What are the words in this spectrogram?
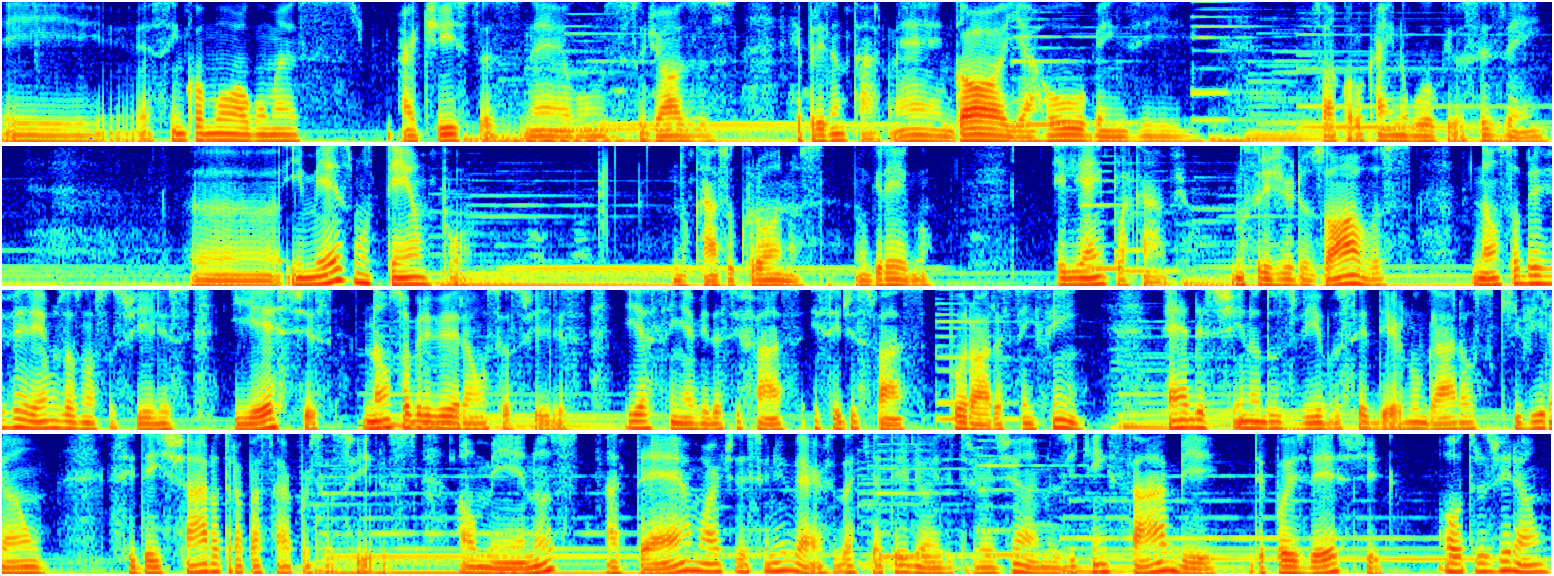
E assim como algumas artistas, né, alguns estudiosos representaram, né? Goya, Rubens e só colocar aí no Google que vocês veem. Uh, e mesmo tempo, no caso Cronos, no grego, ele é implacável. No frigir dos ovos, não sobreviveremos aos nossos filhos, e estes não sobreviverão os seus filhos, e assim a vida se faz e se desfaz por horas sem fim. É destino dos vivos ceder lugar aos que virão, se deixar ultrapassar por seus filhos, ao menos até a morte desse universo daqui a trilhões e trilhões de anos. E quem sabe, depois deste, outros virão.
